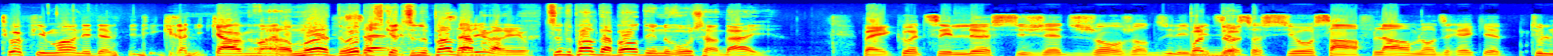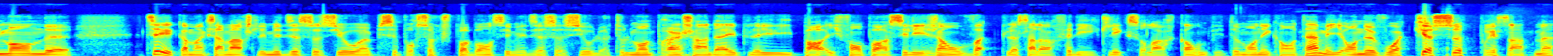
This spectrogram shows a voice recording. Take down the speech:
toi puis moi, on est devenus des chroniqueurs mode. En mode, oui, parce que tu nous parles d'abord. Tu nous parles d'abord des nouveaux chandails. Ben écoute, c'est le sujet du jour aujourd'hui. Les médias sociaux s'enflamment. On dirait que tout le monde euh, tu sais comment que ça marche les médias sociaux, hein, puis c'est pour ça que je suis pas bon ces médias sociaux. Là. Tout le monde prend un chandail, puis là, ils, ils, font passer les gens au vote, puis là, ça leur fait des clics sur leur compte, puis tout le monde est content, mais on ne voit que ça présentement,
